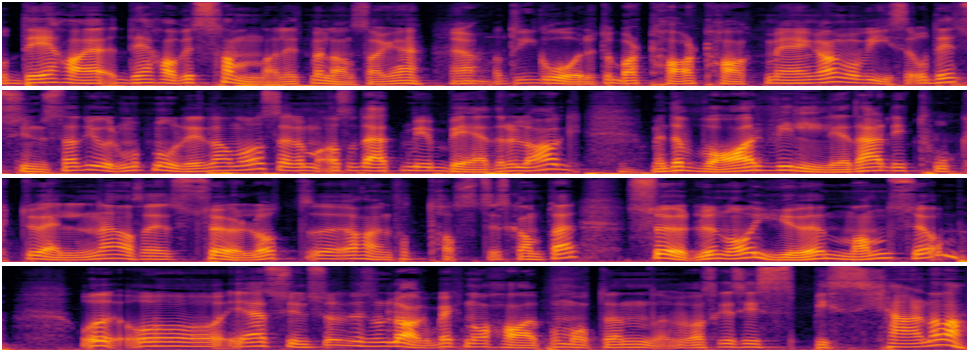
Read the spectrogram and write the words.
Og det har, jeg, det har vi savna litt med landslaget. Ja. At de går ut og bare tar tak med en gang og viser. Og det syns jeg de gjorde mot Nord-Irland òg, selv om altså, det er et mye bedre lag. Men det var vilje der. De tok duellene. Altså Sørloth uh, har en fantastisk kamp der. Sødlund nå gjør manns jobb. Og, og jeg syns jo liksom Lagerbäck nå har på en måte en hva skal jeg si, spisskjerne, da.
